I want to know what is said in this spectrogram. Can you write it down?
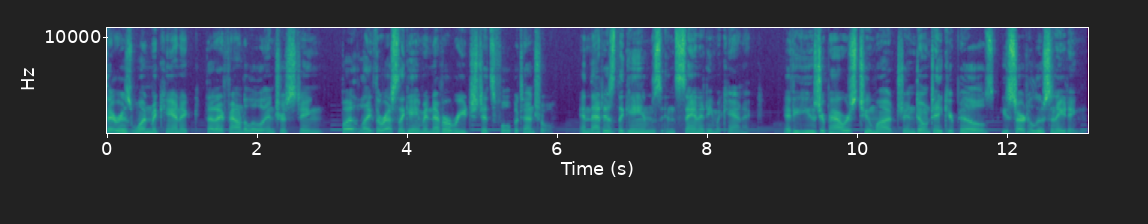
There is one mechanic that I found a little interesting, but like the rest of the game, it never reached its full potential. And that is the game's insanity mechanic. If you use your powers too much and don't take your pills, you start hallucinating.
